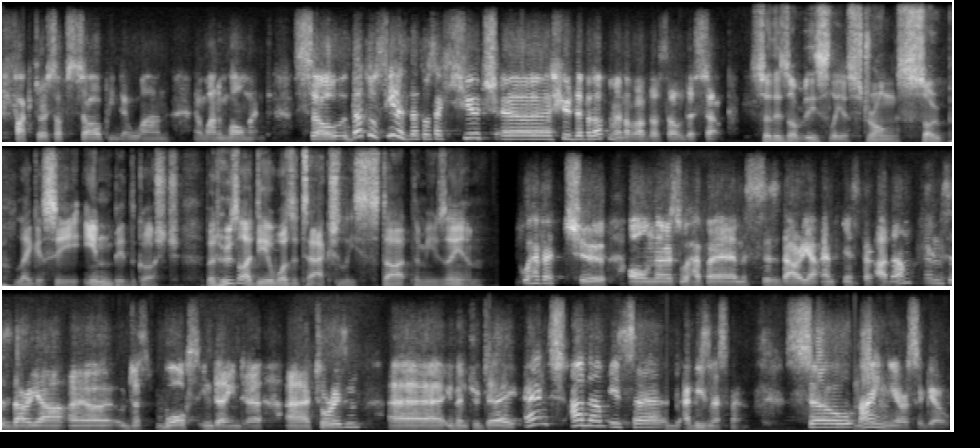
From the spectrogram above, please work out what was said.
factories of soap in the one uh, one moment. So that was yes, that was a huge, uh, huge development of of the soap. So there's obviously a strong soap legacy in Bydgoszcz, but whose idea was it to actually start the museum? We have uh, two owners. We have uh, Mrs. Daria and Mr. Adam. And Mrs. Daria uh, just works in the in the uh, tourism uh, even today. And Adam is a, a, businessman. So nine years ago,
